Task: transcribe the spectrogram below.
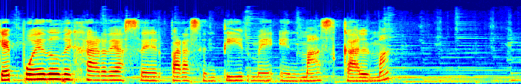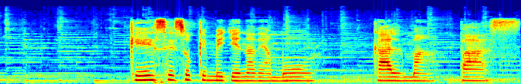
¿Qué puedo dejar de hacer para sentirme en más calma? ¿Qué es eso que me llena de amor, calma, paz?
